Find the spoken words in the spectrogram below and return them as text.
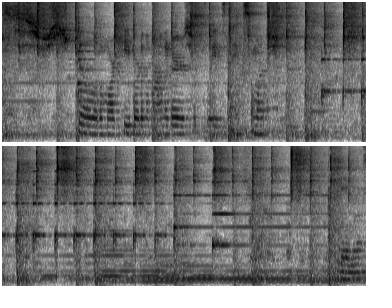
Still a little more keyboard on the monitors, please. Thanks so much. Little.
